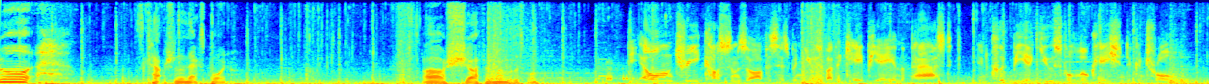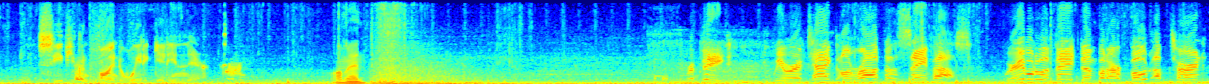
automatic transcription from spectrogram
Right. Let's capture the next point. Oh shit, I think I remember this one. The Elm Tree Customs Office has been used by the KPA in the past and could be a useful location to control. See if you can find a way to get in there. I'm in. Repeat. We were attacked en route to the safe house. We were able to evade them, but our boat upturned,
